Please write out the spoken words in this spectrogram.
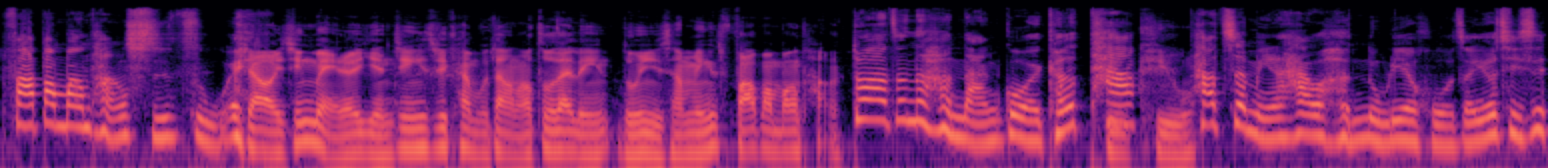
发棒棒糖始祖哎、脚已经没了，眼睛一直看不到，然后坐在轮轮椅上面发棒棒糖。对啊，真的很难过哎、可是他他证明了他有很努力的活着，尤其是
